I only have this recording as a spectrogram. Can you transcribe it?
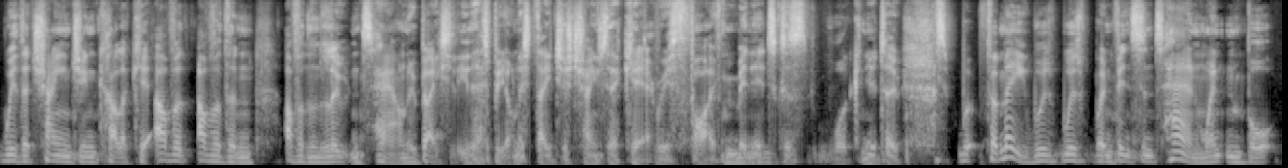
with a change in colour kit, other other than other than Luton Town, who basically, let's be honest, they just change their kit every five minutes because what can you do? For me, was, was when Vincent Tan went and bought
